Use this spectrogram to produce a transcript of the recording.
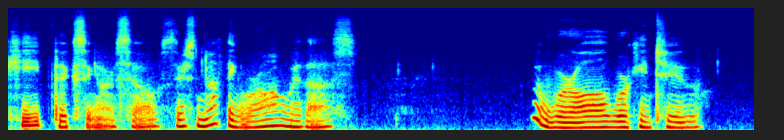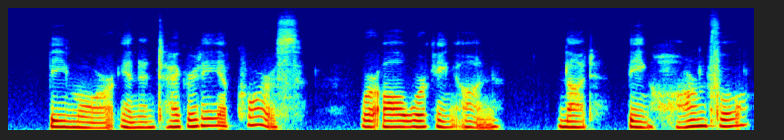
keep fixing ourselves. There's nothing wrong with us. We're all working to be more in integrity, of course. We're all working on not being harmful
